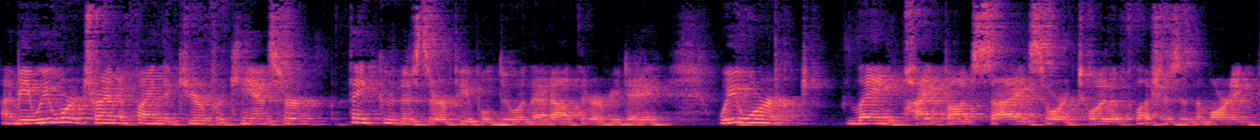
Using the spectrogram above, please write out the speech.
I mean, we weren't trying to find the cure for cancer. Thank goodness there are people doing that out there every day. We weren't laying pipe outside so our toilet flushes in the morning.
